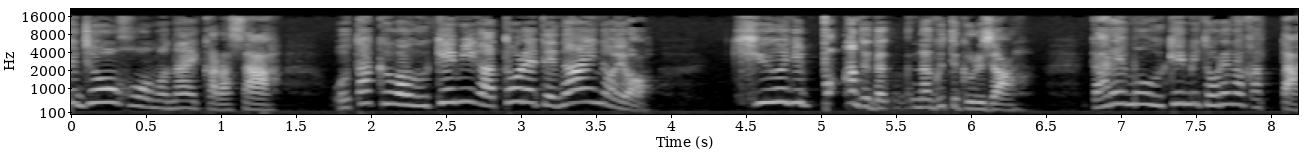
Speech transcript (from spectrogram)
前情報もないからさ、オタクは受け身が取れてないのよ。急にバーンって殴ってくるじゃん。誰も受け身取れなかった。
